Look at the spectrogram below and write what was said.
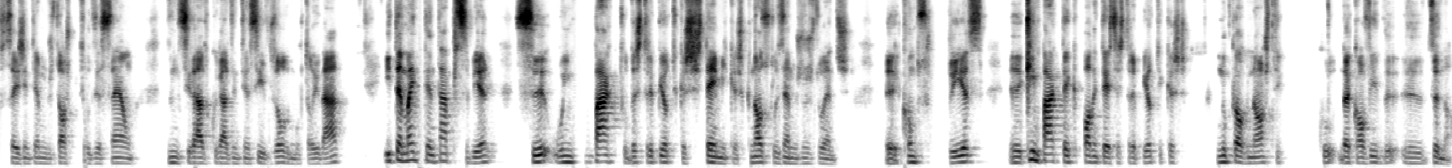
seja em termos de hospitalização, de necessidade de cuidados intensivos ou de mortalidade, e também tentar perceber se o impacto das terapêuticas sistémicas que nós utilizamos nos doentes eh, com psoríase, eh, que impacto é que podem ter essas terapêuticas no prognóstico da Covid-19.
